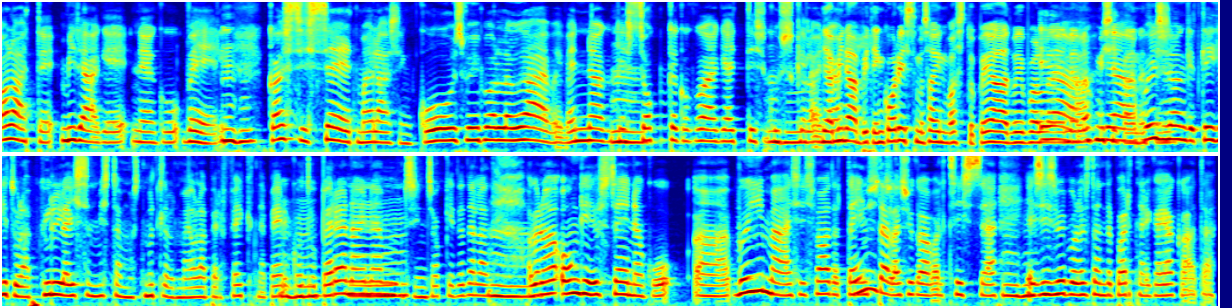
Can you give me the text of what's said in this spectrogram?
alati midagi nagu veel mm, -hmm. kas siis see, et ma elasin koos võib-olla õe või vennaga, kes mm -hmm. sokke kogu aeg jättis mm -hmm. kuskil on ju. ja mina pidin koristama, sain vastu pead võib-olla on ju, noh, mis ja, iganes. või siis ongi, et keegi tuleb külla, issand, mis ta must mõtleb, et ma ei ole perfektne per- mm -hmm. koduperenaine mm, -hmm. siin sokid vedelevad mm., aga no ongi just see nagu võime siis vaadata just. endale sügavalt sisse mm -hmm. ja siis võib-olla seda enda partneriga jagada.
